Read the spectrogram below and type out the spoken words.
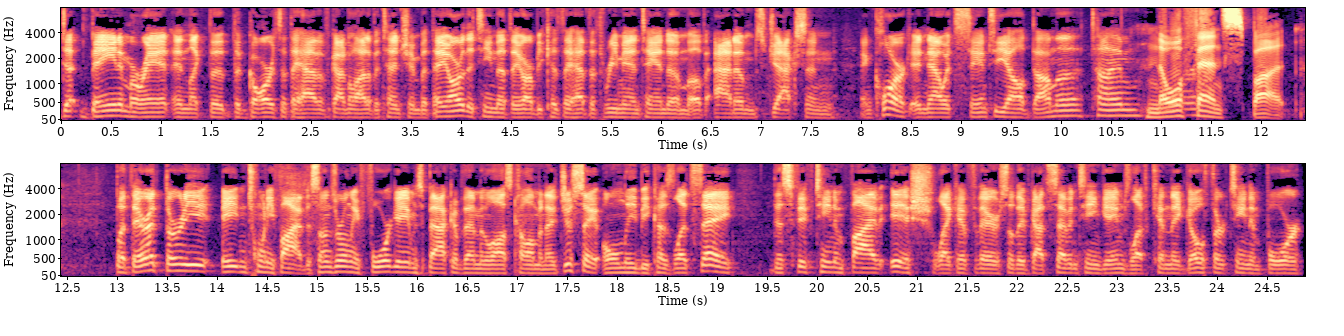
De- Bane and Morant and like the, the guards that they have have gotten a lot of attention, but they are the team that they are because they have the three man tandem of Adams, Jackson, and Clarke, and now it's Santi Aldama time. no offense, but But they're at 38 and 25. The Suns are only four games back of them in the loss column, and I just say only because let's say this 15 and 5 ish, like if they're so they've got 17 games left, can they go 13 and 4,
